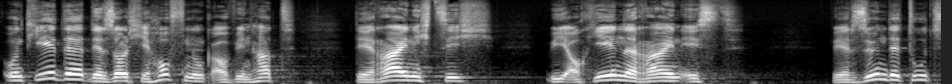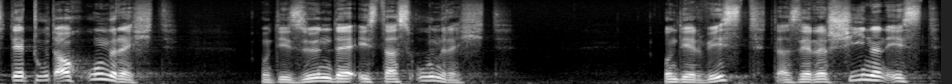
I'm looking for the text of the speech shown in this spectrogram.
Und jeder, der solche Hoffnung auf ihn hat, der reinigt sich, wie auch jener rein ist. Wer Sünde tut, der tut auch Unrecht. Und die Sünde ist das Unrecht. Und ihr wisst, dass er erschienen ist,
